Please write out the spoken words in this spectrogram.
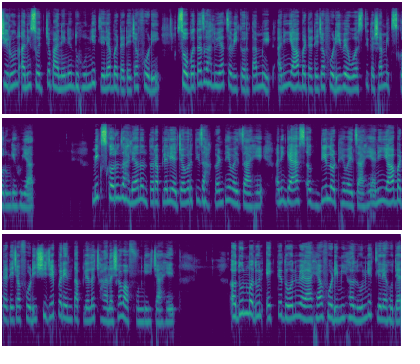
चिरून आणि स्वच्छ पाण्याने धुवून घेतलेल्या बटाट्याच्या फोडी. सोबतच घालूयात चवीकरता मीठ आणि या बटाट्याच्या फोडी व्यवस्थित अशा मिक्स करून घेऊयात. मिक्स करून झाल्यानंतर आपल्याला याच्यावरती झाकण ठेवायचं आहे आणि गॅस अगदी लो ठेवायचा आहे आणि या बटाट्याच्या फोडी शिजेपर्यंत आपल्याला छान अशा वाफवून घ्यायच्या आहेत. अधूनमधून एक ते दोन वेळा ह्या फोडी मी हलवून घेतलेल्या होत्या.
